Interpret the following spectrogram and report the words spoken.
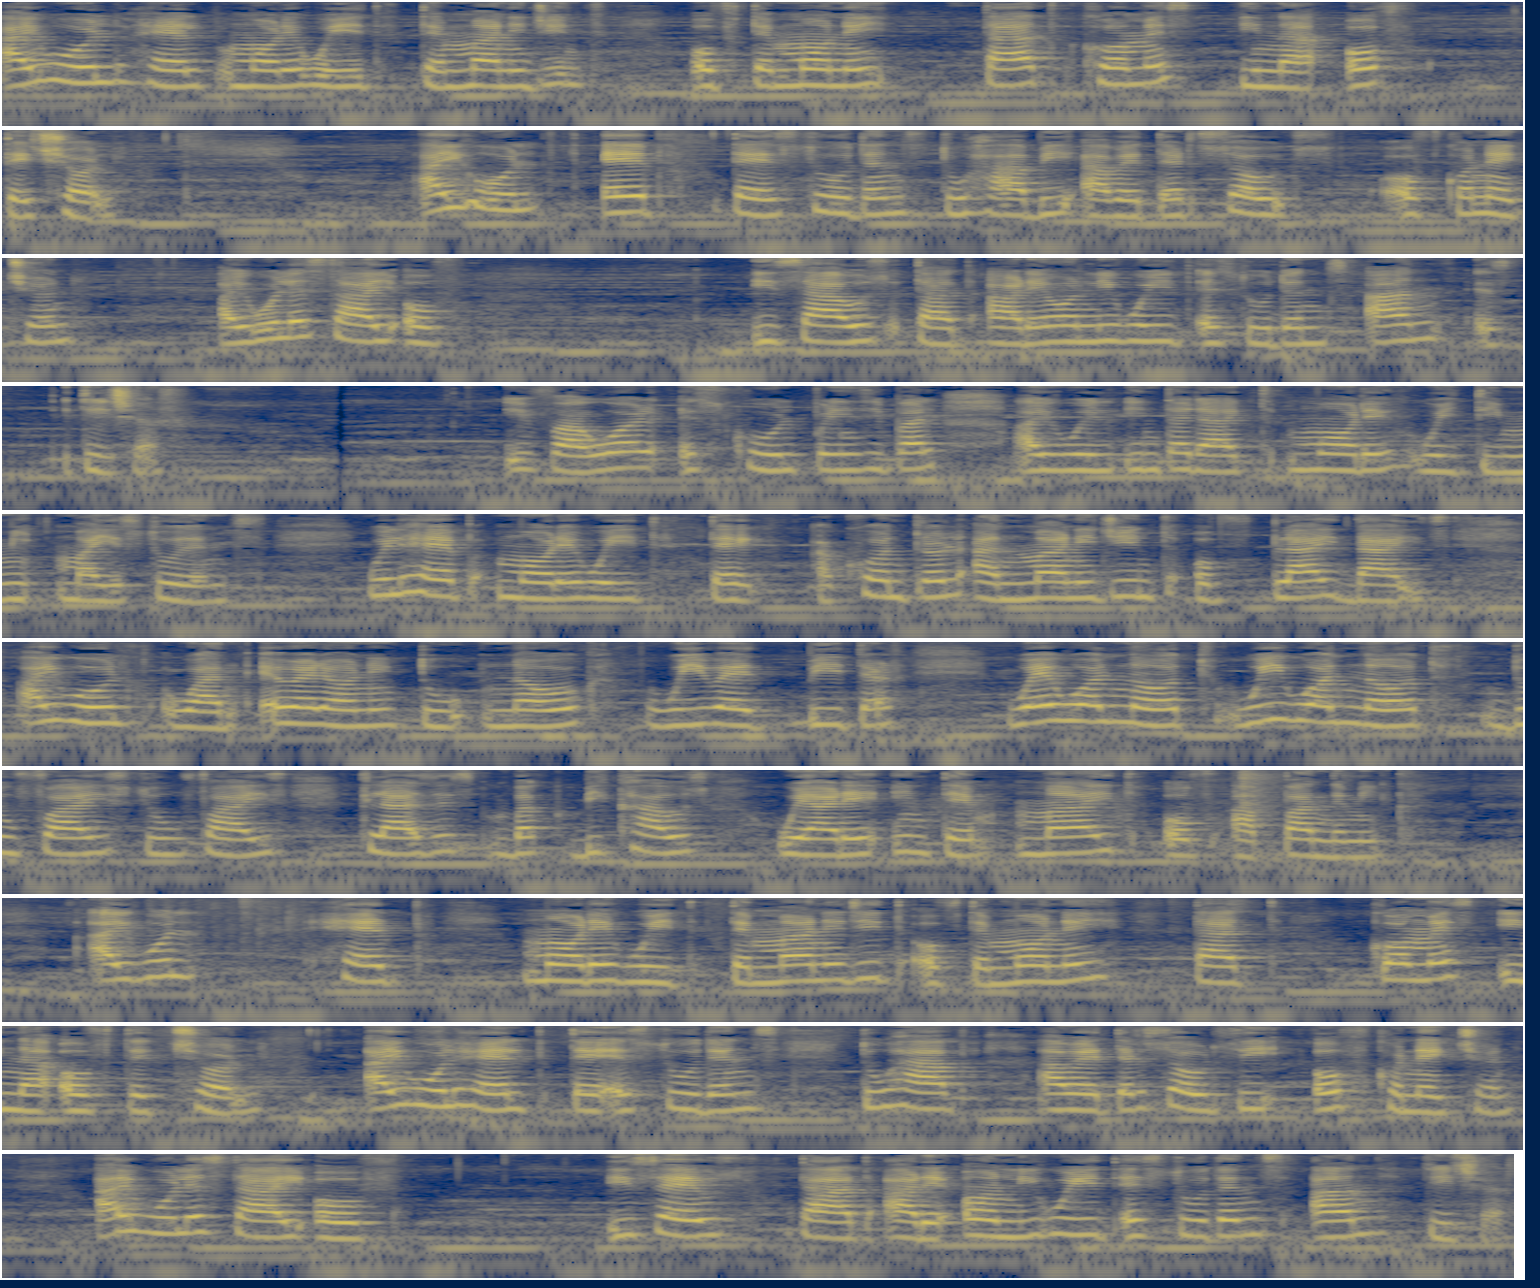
I will help more with the management of the money that comes in of the school. I will help the students to have a better source of connection. I will stay of issues that are only with students and teachers. If I were school principal, I will interact more with my students, will help more with the control and management of play days. I would want everyone to know we better. We will not we will not do face to face classes but because we are in the midst of a pandemic. I will help more with the management of the money that comes in of the school. I will help the students to have a better source of connection. I will stay of issues that are only with students and teachers.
